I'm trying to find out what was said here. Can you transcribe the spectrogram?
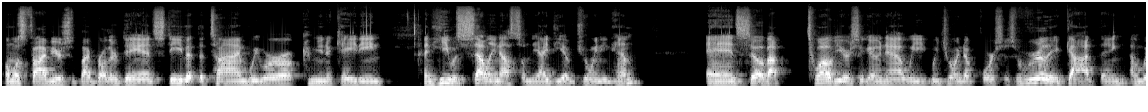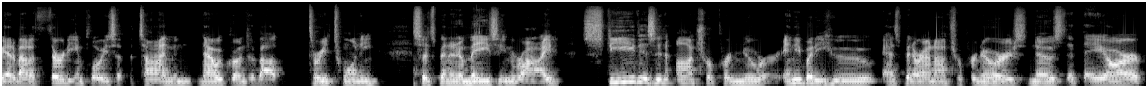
almost five years with my brother Dan. Steve at the time, we were communicating and he was selling us on the idea of joining him. And so about 12 years ago now, we, we joined up forces, really a God thing. And we had about a 30 employees at the time, and now we've grown to about 320. So it's been an amazing ride. Steve is an entrepreneur. Anybody who has been around entrepreneurs knows that they are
